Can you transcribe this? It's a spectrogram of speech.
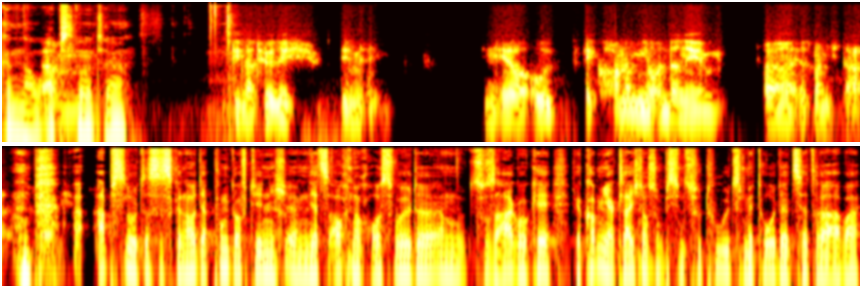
genau, ähm, absolut, ja. Die natürlich in, in in eher Old Economy Unternehmen äh, erstmal nicht da ist. Absolut, das ist genau der Punkt, auf den ich ähm, jetzt auch noch raus wollte, ähm, zu sagen, okay, wir kommen ja gleich noch so ein bisschen zu Tools, Methode etc., aber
